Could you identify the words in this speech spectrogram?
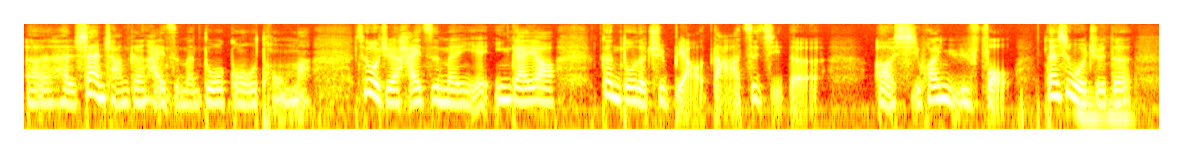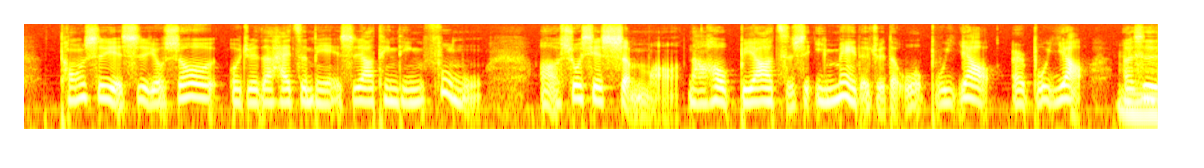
呃很擅长跟孩子们多沟通嘛，所以我觉得孩子们也应该要更多的去表达自己的呃喜欢与否，但是我觉得。同时，也是有时候，我觉得孩子们也是要听听父母，呃，说些什么，然后不要只是一昧的觉得我不要而不要，而是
